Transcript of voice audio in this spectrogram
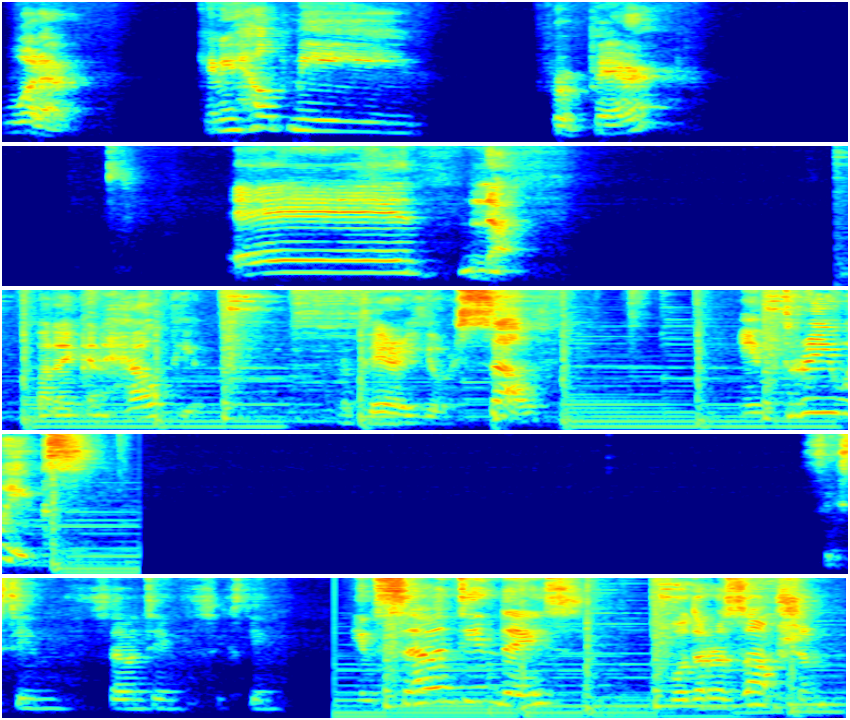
Whatever. Can you help me prepare? And no. But I can help you prepare yourself in three weeks. 16, 17, 16. In 17 days for the resumption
